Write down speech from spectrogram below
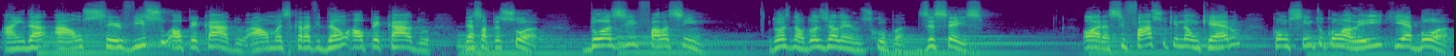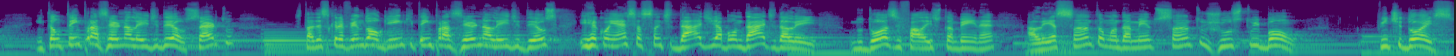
ainda há um serviço ao pecado, há uma escravidão ao pecado dessa pessoa. 12 fala assim: 12 não, 12 já lendo, desculpa. 16. Ora, se faço o que não quero, consinto com a lei que é boa. Então tem prazer na lei de Deus, certo? Está descrevendo alguém que tem prazer na lei de Deus e reconhece a santidade e a bondade da lei. No 12 fala isso também, né? A lei é santa, o mandamento santo, justo e bom. 22,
